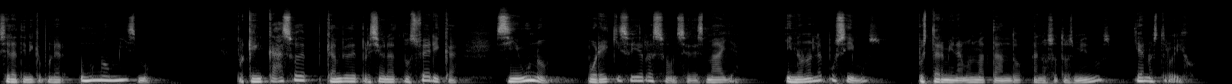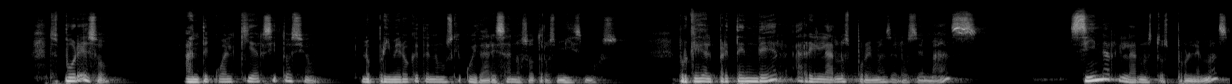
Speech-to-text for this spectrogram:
se la tiene que poner uno mismo. Porque en caso de cambio de presión atmosférica, si uno, por X o Y razón, se desmaya y no nos la pusimos, pues terminamos matando a nosotros mismos y a nuestro hijo. Entonces, por eso, ante cualquier situación, lo primero que tenemos que cuidar es a nosotros mismos. Porque al pretender arreglar los problemas de los demás, sin arreglar nuestros problemas,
